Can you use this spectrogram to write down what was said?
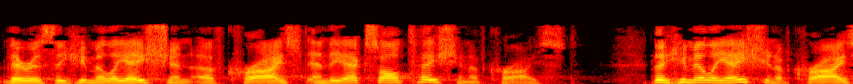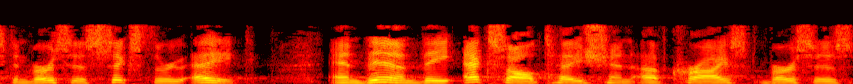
There is the humiliation of Christ and the exaltation of Christ. The humiliation of Christ in verses 6 through 8, and then the exaltation of Christ, verses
